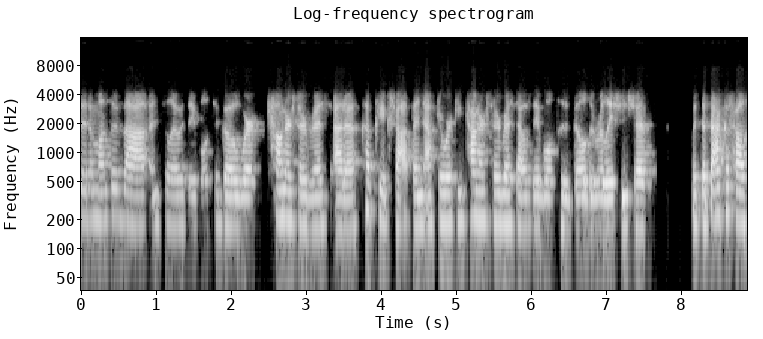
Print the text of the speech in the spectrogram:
did a month of that until I was able to go work counter service at a cupcake shop. And after working counter service, I was able to build a relationship with the back of house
